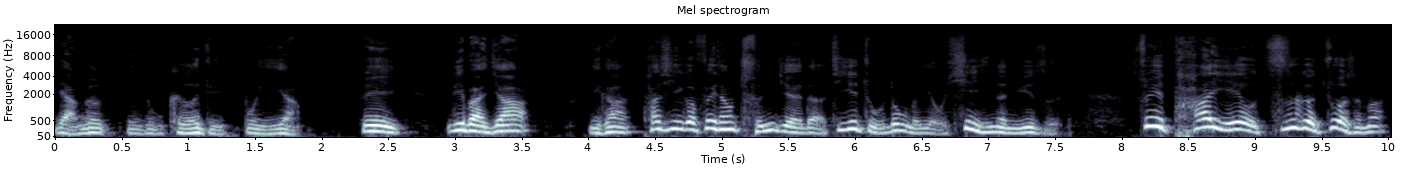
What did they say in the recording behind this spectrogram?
两个那种格局不一样。所以利百加，你看她是一个非常纯洁的、积极主动的、有信心的女子，所以她也有资格做什么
